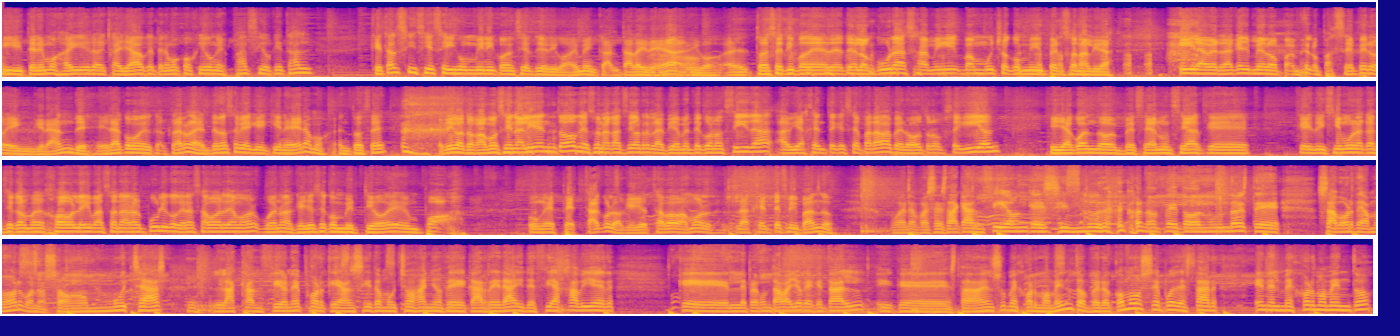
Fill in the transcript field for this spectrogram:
y tenemos ahí el Callao, que tenemos cogido un espacio, ¿qué tal? ¿Qué tal si hicieseis un mini concierto? Yo digo, a mí me encanta la idea. No. Digo, eh, todo ese tipo de, de- de locuras a mí van mucho con mi personalidad. Y la verdad que me lo, me lo pasé, pero en grande. Era como, claro, la gente no sabía qui- quiénes éramos. Entonces, te digo, tocamos Sin Aliento, que es una canción relativamente conocida. Había gente que se paraba, pero otros seguían. Y ya cuando empecé a anunciar que que hicimos una canción que a lo mejor le iba a sonar al público, que era Sabor de Amor, bueno, aquello se convirtió en ¡pua! Un espectáculo. Aquello estaba, vamos, la gente flipando. Bueno, pues esta canción que sin duda conoce todo el mundo, este sabor de amor, bueno, son muchas las canciones porque han sido muchos años de carrera y decía Javier que le preguntaba yo que qué tal y que está en su mejor momento, pero ¿cómo se puede estar en el mejor momento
